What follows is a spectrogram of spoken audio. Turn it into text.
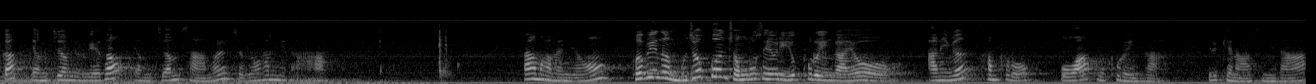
그러니까 0.6에서 0.3을 적용합니다. 다음 화면요. 법인은 무조건 종부세율이 6%인가요? 아니면 3%, 5와 6%인가? 이렇게 나왔습니다.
